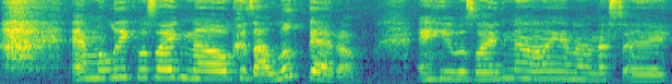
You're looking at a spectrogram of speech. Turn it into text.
and Malik was like, no, because I looked at him. And he was like, no, you know what to say.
